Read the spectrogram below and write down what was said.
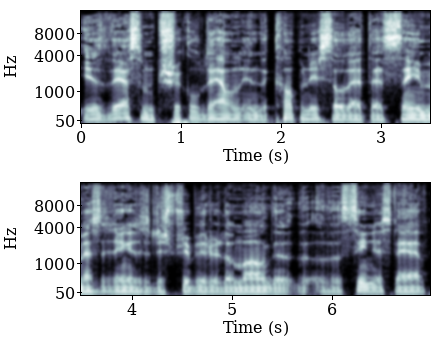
is there some trickle down in the company so that that same messaging is distributed among the, the, the senior staff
